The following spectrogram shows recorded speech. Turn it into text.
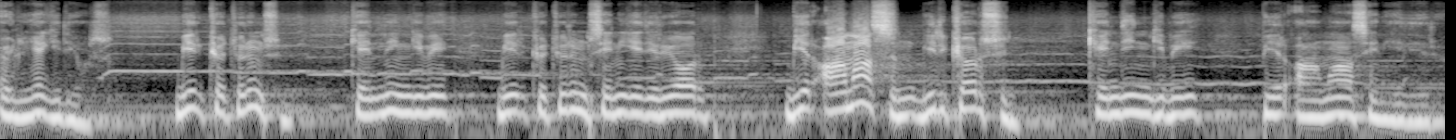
ölüye gidiyorsun. Bir kötürümsün. Kendin gibi bir kötürüm seni yediriyor. Bir amasın, bir körsün. Kendin gibi bir ama seni yediriyor.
